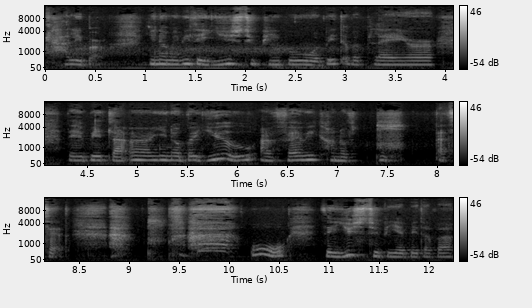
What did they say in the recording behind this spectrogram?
caliber. You know maybe they used to people a bit of a player. They're a bit like uh, you know but you are very kind of that's it. Or they used to be a bit of a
